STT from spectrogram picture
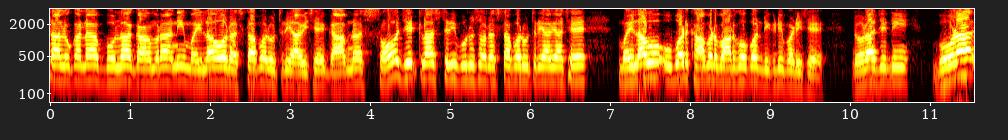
તાલુકાના બોલા ગામડાની મહિલાઓ રસ્તા પર ઉતરી આવી છે. ગામના સો જેટલા સ્ત્રી પુરુષો રસ્તા પર ઉતરી આવ્યા છે. મહિલાઓ ઉબડ ખાબડ માર્ગો પર નીકળી પડી છે. ધોરાજીની ભોળા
